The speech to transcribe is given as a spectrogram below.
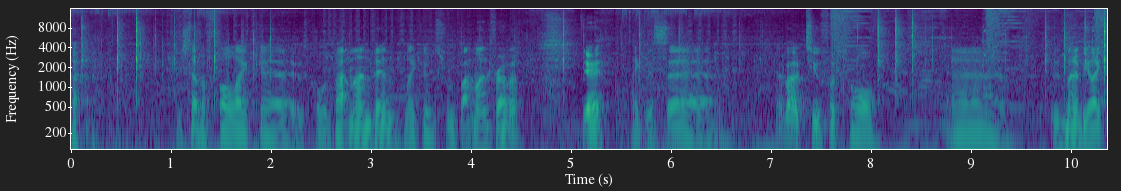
used to have a full like uh, it was called a Batman bin, like it was from Batman Forever. Yeah, like this uh, about two foot tall. Uh, it was meant to be like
